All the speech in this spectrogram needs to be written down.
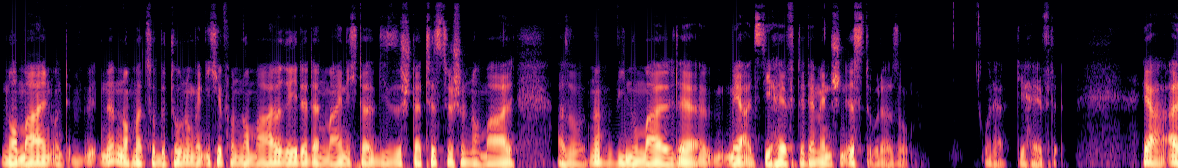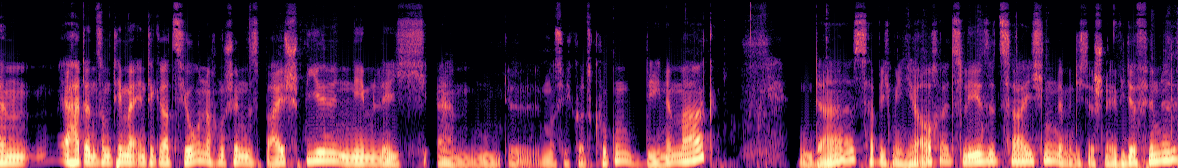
normalen und ne, nochmal zur Betonung, wenn ich hier von normal rede, dann meine ich da dieses statistische Normal, also ne, wie normal der mehr als die Hälfte der Menschen ist oder so. Oder die Hälfte. Ja, ähm, er hat dann zum Thema Integration noch ein schönes Beispiel, nämlich, ähm, äh, muss ich kurz gucken, Dänemark. Das habe ich mir hier auch als Lesezeichen, damit ich das schnell wiederfinde.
